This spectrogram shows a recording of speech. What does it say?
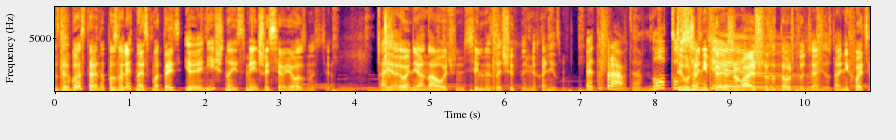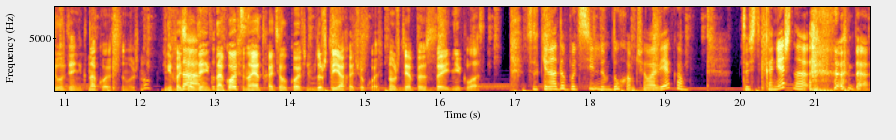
С другой стороны, позволяет на это смотреть иронично и с меньшей серьезностью. А ирония, она очень сильный защитный механизм. Это правда. Но тут Ты уже не переживаешь из-за того, что у тебя, не знаю, не хватило денег на кофе. Ты думаешь, ну, не хватило Да, денег тут- на кофе, но я хотел кофе. Не потому что я хочу кофе, потому что я просто средний класс. Все-таки надо быть сильным духом человеком. То есть, конечно, да,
